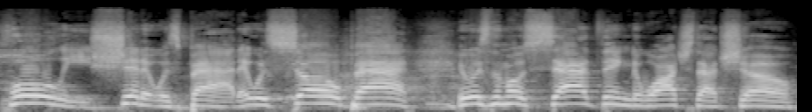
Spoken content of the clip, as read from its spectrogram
Holy shit, it was bad. It was so bad. It was the most sad thing to watch that show.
